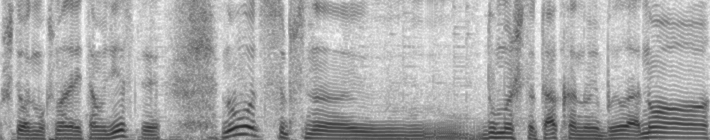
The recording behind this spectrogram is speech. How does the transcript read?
что он мог смотреть там в детстве. Ну вот, собственно, э, думаю, что так оно и было. Но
